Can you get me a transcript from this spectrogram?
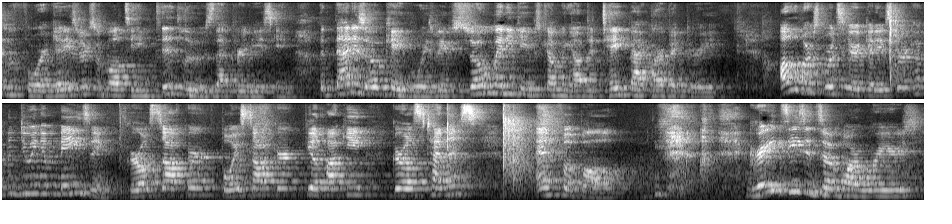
said before, Gettysburg's football team did lose that previous game, but that is okay, boys. We have so many games coming up to take back our victory. All of our sports here at Gettysburg have been doing amazing. Girls soccer, boys soccer, field hockey, girls tennis, and football. Great season so far, Warriors.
